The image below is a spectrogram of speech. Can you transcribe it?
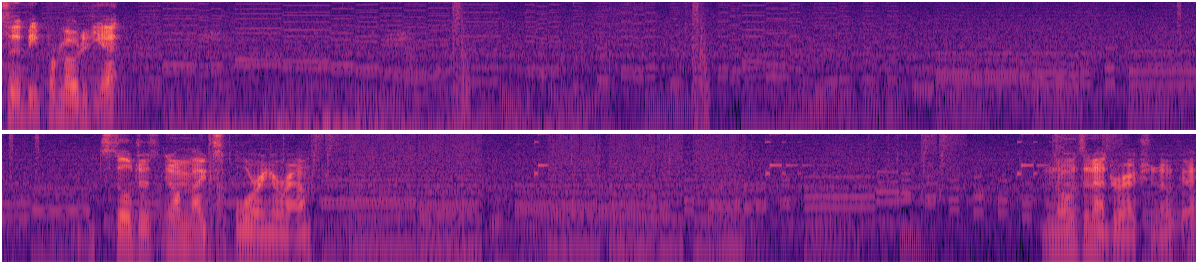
to be promoted yet. Still just, you know, I'm exploring around. No one's in that direction, okay.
